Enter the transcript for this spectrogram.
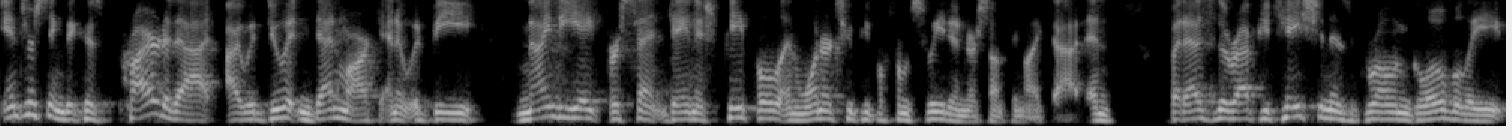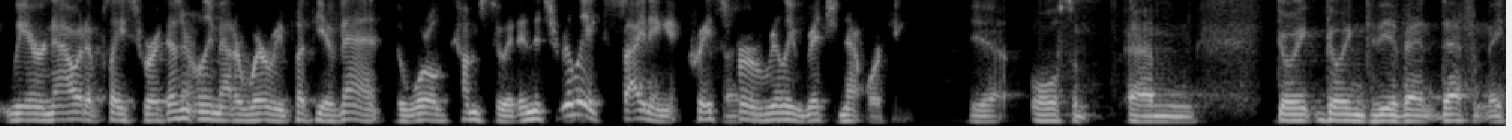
interesting because prior to that, I would do it in Denmark and it would be 98% Danish people and one or two people from Sweden or something like that. And but as the reputation has grown globally, we are now at a place where it doesn't really matter where we put the event, the world comes to it. And it's really exciting. It creates for a really rich networking. Yeah, awesome. Um, going going to the event, definitely.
